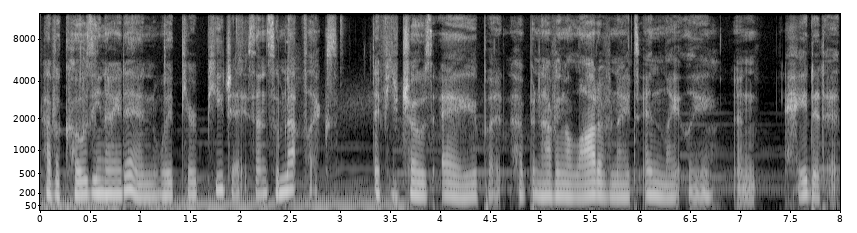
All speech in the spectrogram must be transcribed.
have a cozy night in with your PJs and some Netflix? If you chose A, but have been having a lot of nights in lately and hated it,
